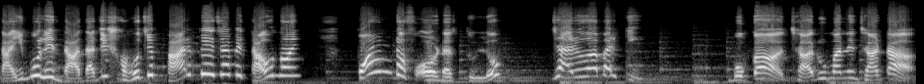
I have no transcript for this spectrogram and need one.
তাই বলে দাদা যে সহজে পার পেয়ে যাবে তাও নয়। পয়েন্ট অফ অর্ডার তুলল, ঝাড়ু আবার কি? বোকা, ঝাড়ু মানে ঝাঁটা।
